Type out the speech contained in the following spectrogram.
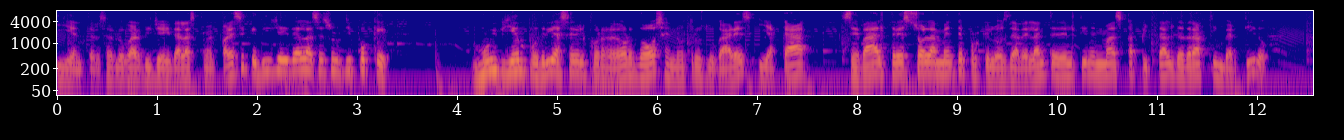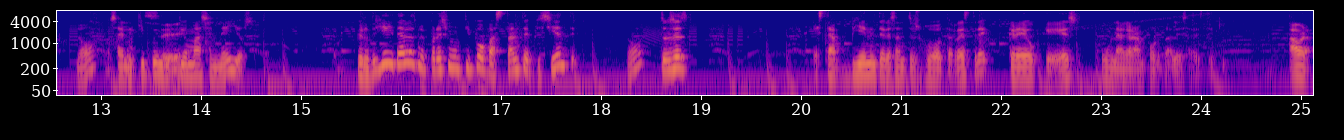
y en tercer lugar DJ Dallas, que me parece que DJ Dallas es un tipo que muy bien podría ser el corredor 2 en otros lugares y acá se va al 3 solamente porque los de adelante de él tienen más capital de draft invertido, ¿no? O sea, el equipo invirtió más en ellos. Pero DJ Dallas me parece un tipo bastante eficiente, ¿no? Entonces, Está bien interesante su juego terrestre. Creo que es una gran fortaleza de este equipo. Ahora,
